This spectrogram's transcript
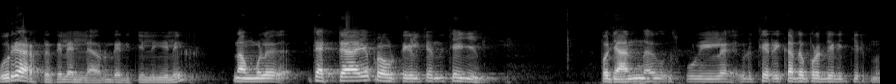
ഒരു അർത്ഥത്തിൽ എല്ലാവരും ധരിച്ചില്ലെങ്കിൽ നമ്മൾ തെറ്റായ പ്രവൃത്തികൾ ചെന്ന് ചെയ്യും? ഇപ്പോൾ ഞാൻ സ്കൂളിലെ ഒരു ചെറിയ കഥ പ്രചരിച്ചിരുന്നു.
